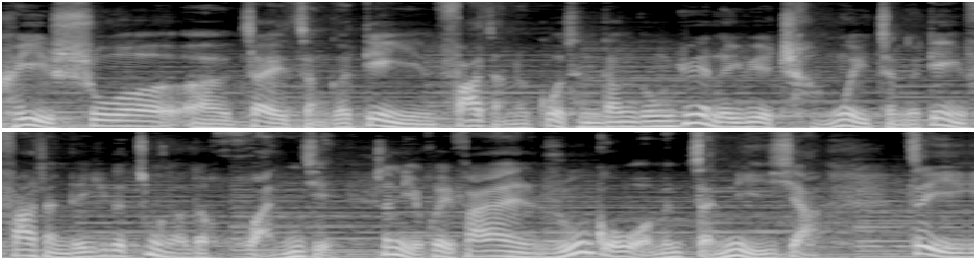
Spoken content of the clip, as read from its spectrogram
可以说，呃，在整个电影发展的过程当中，越来越成为整个电影发展的一个重要的环节。这你会发现，如果我们整理一下这一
